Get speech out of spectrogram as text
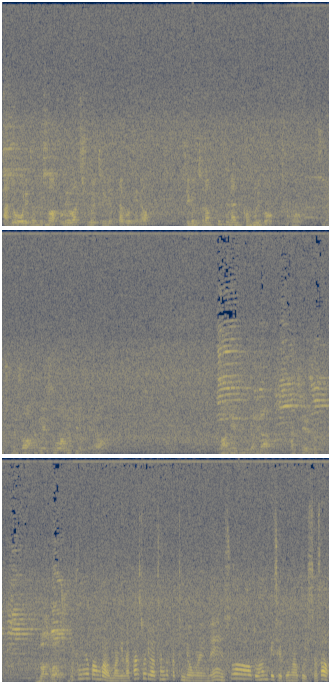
아주 오래전부터 노래와 춤을 즐겼다고 해요. 지금처럼 튼튼한 건물도 하고 춤을 추면서 하늘의 소원을 빌었대요. 왕의 음악과 춤을 풍류반과 음악이나 판소리와 창극 같은 경우에는 수어도 함께 제공하고 있어서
